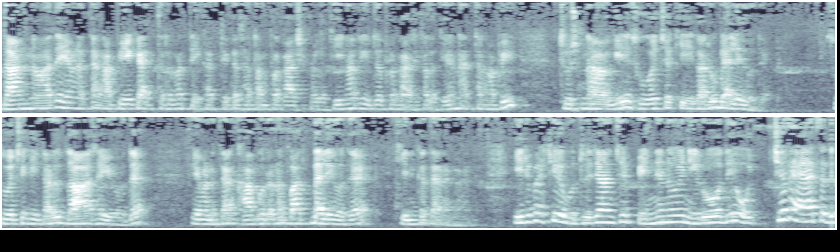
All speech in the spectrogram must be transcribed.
දන්නවද? එහෙම නැත්නම් අපි ඒක ඇත්තටමත් ඒකත් එක්ක සටන් ප්‍රකාශ කරලා තියෙනවද? යුද්ධ ප්‍රකාශ කරලා තියෙනවද? නැත්නම් අපි තෘෂ්ණාවගේ සුවචකී කරු බැලියොද සුවචකී කරු 16යෝද එහෙම නැත්නම් කඹරන බත් බැලියොද කියන එක දැනගන්න. ඊට පස්සේ බුදුජානකේ පෙන්වන ওই Nirodhe ඔච්චර ඈතද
